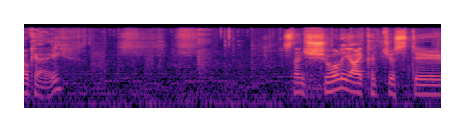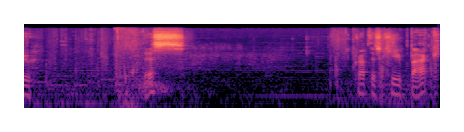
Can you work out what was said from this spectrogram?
Okay. So then surely I could just do this. Grab this cube back.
